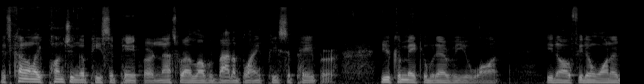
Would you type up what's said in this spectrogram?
It's kind of like punching a piece of paper, and that's what I love about a blank piece of paper. You can make it whatever you want you know, if you don't want to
